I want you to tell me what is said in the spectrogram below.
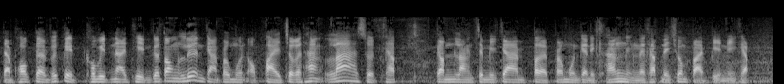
แต่พอเกิดวิกฤตโควิด -19 ก็ต้องเลื่อนการประมูลออกไปจนกระทั่งล่าสุดครับกำลังจะมีการเปิดประมูลกันอีกครั้งหนึ่งนะครับในช่วงปลายปีนี้ครับ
